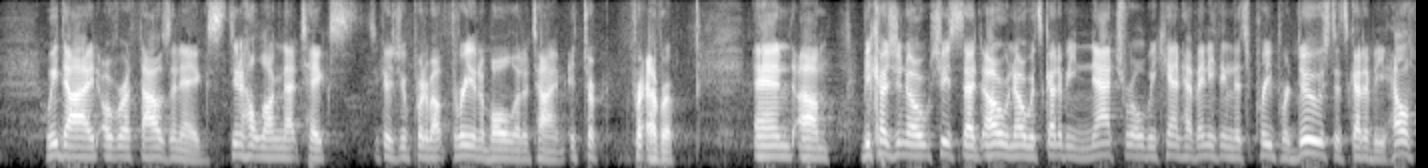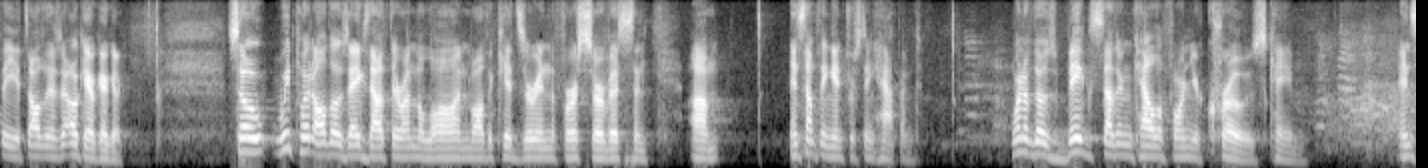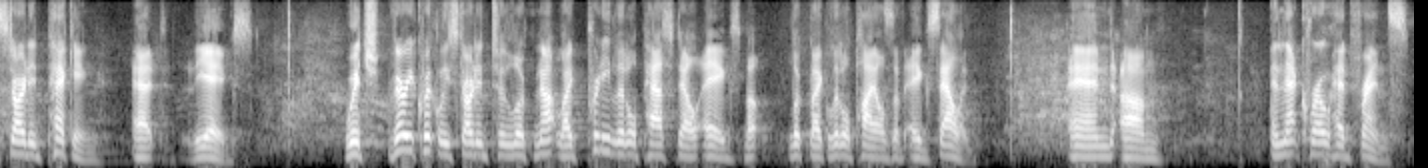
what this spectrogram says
We dyed over a thousand eggs. Do you know how long that takes? Because you put about three in a bowl at a time. It took forever. And um, because, you know, she said, oh, no, it's got to be natural. We can't have anything that's pre produced. It's got to be healthy. It's all this. Okay, okay, good. So we put all those eggs out there on the lawn while the kids are in the first service, and, um, and something interesting happened one of those big Southern California crows came and started pecking at the eggs, which very quickly started to look not like pretty little pastel eggs, but looked like little piles of egg salad. And, um, and that crow had friends.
